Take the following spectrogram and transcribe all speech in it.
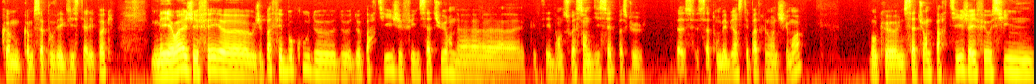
comme comme ça pouvait exister à l'époque. Mais ouais j'ai fait euh, j'ai pas fait beaucoup de, de, de parties. J'ai fait une Saturne euh, qui était dans le 77 parce que bah, ça tombait bien c'était pas très loin de chez moi. Donc une Saturne partie. J'avais fait aussi une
